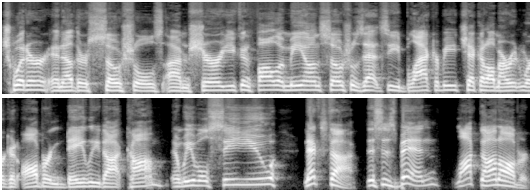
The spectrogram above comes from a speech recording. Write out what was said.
Twitter and other socials. I'm sure you can follow me on socials at Z Blackerby. Check out all my written work at auburndaily.com. And we will see you next time. This has been Locked On Auburn.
